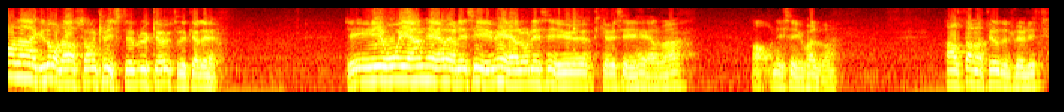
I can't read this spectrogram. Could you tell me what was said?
alla glada som Christer brukar uttrycka det. Det är jag igen här. Ni ser ju här och ni ser ju, ska vi se här va? Ja, ni ser ju själva. Allt annat är överflödigt.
